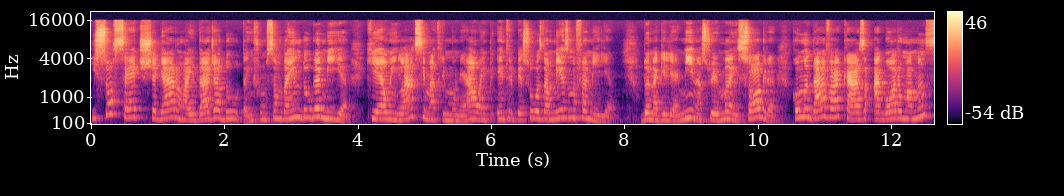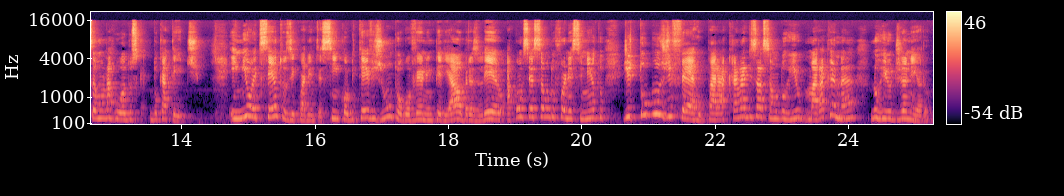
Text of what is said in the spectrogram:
e só sete chegaram à idade adulta em função da endogamia, que é o enlace matrimonial entre pessoas da mesma família. Dona Guilhermina, sua irmã e sogra, comandava a casa, agora uma mansão na Rua do Catete. Em 1845, obteve junto ao governo imperial brasileiro a concessão do fornecimento de tubos de ferro para a canalização do rio Maracanã, no Rio de Janeiro.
